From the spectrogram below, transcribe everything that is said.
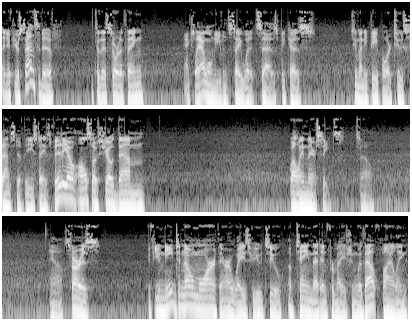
and if you're sensitive to this sort of thing, actually, I won't even say what it says because too many people are too sensitive these days. Video also showed them well in their seats. So, yeah, as far as if you need to know more, there are ways for you to obtain that information without filing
